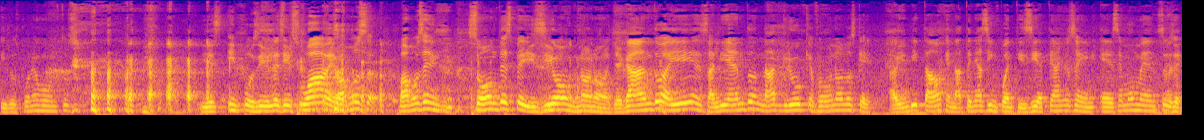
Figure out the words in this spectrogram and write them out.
y los pone juntos y es imposible decir suave, vamos, vamos en son de expedición. No, no, llegando ahí, saliendo, Nat Grew, que fue uno de los que había invitado, que Nat tenía 57 años en ese momento, dice,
